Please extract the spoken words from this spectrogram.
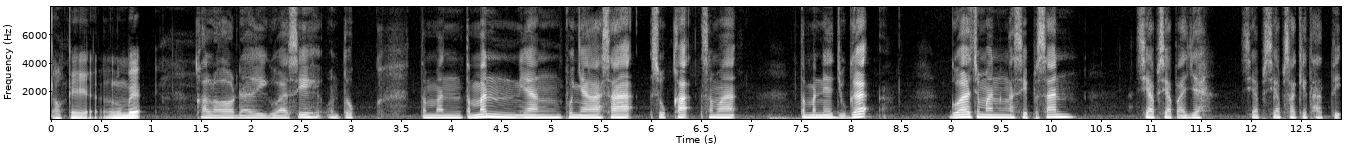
Oke, lu Mbak Kalau dari gua sih untuk teman-teman yang punya rasa suka sama temennya juga, gua cuman ngasih pesan siap-siap aja, siap-siap sakit hati.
